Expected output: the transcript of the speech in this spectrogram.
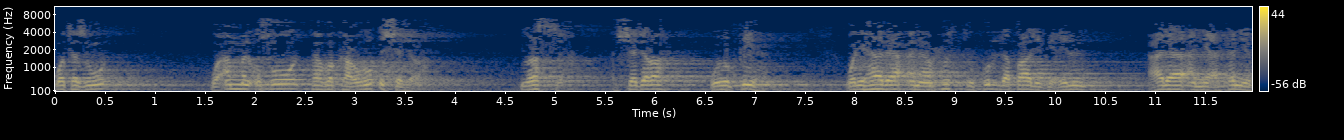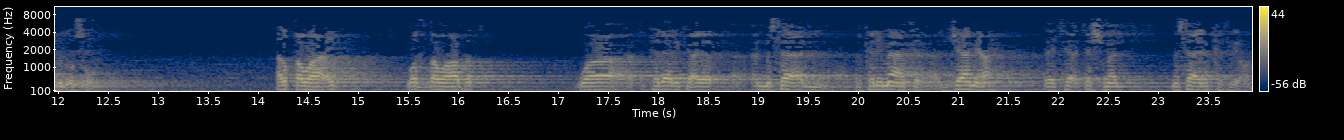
وتزول وأما الأصول فهو كعروق الشجرة. يرسخ الشجرة ويبقيها. ولهذا أنا أحث كل طالب علم على أن يعتني بالأصول. القواعد والضوابط وكذلك المسائل الكلمات الجامعة التي تشمل مسائل كثيرة.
